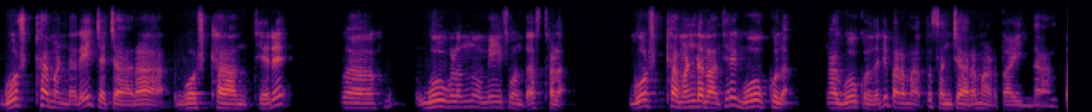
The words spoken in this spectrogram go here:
ಗೋಷ್ಠ ಮಂಡಲೇ ಚಚಾರ. ಗೋಷ್ಠ ಅಂತೇಳಿ ಆ, ಗೋವುಗಳನ್ನು ಮೇಯಿಸುವಂತಹ ಸ್ಥಳ. ಗೋಷ್ಠ ಮಂಡಲ ಅಂತೇಳಿ ಗೋಕುಲ. ಗೋಕುಲದಲ್ಲಿ ಪರಮಾತ್ಮ ಸಂಚಾರ ಮಾಡ್ತಾ ಇದ್ದ ಅಂತ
